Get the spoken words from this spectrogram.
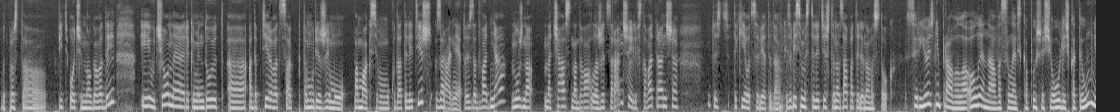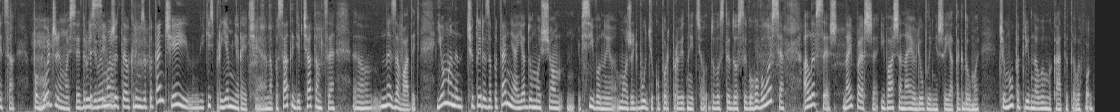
вот просто пить очень много воды, и ученые рекомендуют э, адаптироваться к тому режиму по максимуму, куда ты летишь заранее. То есть за два дня нужно на час, на два ложиться раньше или вставать раньше, Ну, то есть такі от совети, да. В зависимости, летиш ти на запад или на восток. Серйозні правила. Олена Василевська пише, що Олічка, ти умніця. Погоджуємося. Друзі, Спасибо. ви можете, окрім запитань, ще й якісь приємні речі написати. Дівчатам це е, не завадить. Є у мене чотири запитання. Я думаю, що всі вони можуть будь-яку портпровідницю довести до сивого волосся, але все ж найперше і ваша найулюбленіше, я так думаю. Чому потрібно вимикати телефон?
